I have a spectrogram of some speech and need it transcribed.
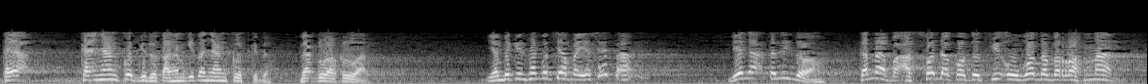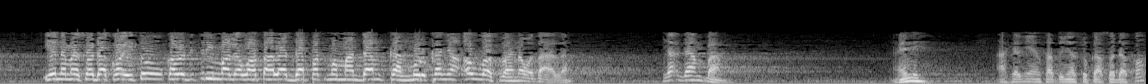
Kayak kayak nyangkut gitu tangan kita nyangkut gitu. Nggak keluar keluar yang bikin sangkut siapa? Ya setan. Dia nggak terlido. Karena apa as-sadaqah tudfi'u ghadab rahman yang namanya sodako itu kalau diterima oleh Allah Taala dapat memadamkan murkanya Allah Subhanahu Wa Taala. Nggak gampang. Nah ini. Akhirnya yang satunya suka sodako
